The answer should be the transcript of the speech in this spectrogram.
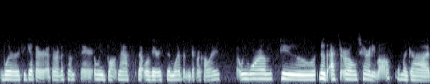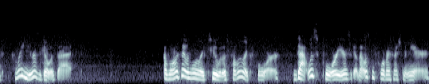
were together at the Renaissance Fair, and we bought masks that were very similar but in different colors. But we wore them to no the Esther Earl charity ball. Oh my god, how many years ago was that? I want to say it was only like two, but it was probably like four. That was four years ago. That was before my freshman year.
